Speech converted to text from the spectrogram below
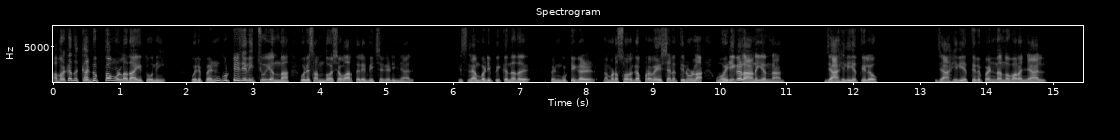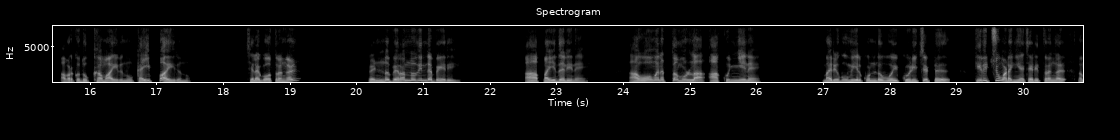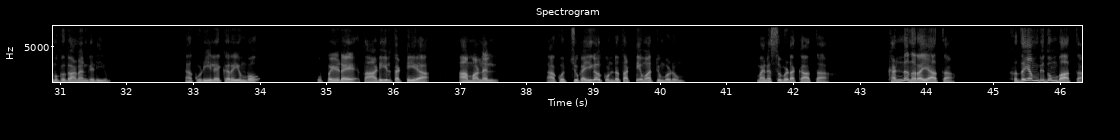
അവർക്കത് കടുപ്പമുള്ളതായി തോന്നി. ഒരു പെൺകുട്ടി ജനിച്ചു എന്ന ഒരു സന്തോഷ വാർത്ത ലഭിച്ചു കഴിഞ്ഞാൽ ഇസ്ലാം പഠിപ്പിക്കുന്നത് പെൺകുട്ടികൾ നമ്മുടെ സ്വർഗപ്രവേശനത്തിനുള്ള വഴികളാണ് എന്നാണ്. ജാഹിലിയത്തിലോ? ജാഹിലിയത്തിൽ പെണ്ണെന്ന് പറഞ്ഞാൽ അവർക്ക് ദുഃഖമായിരുന്നു കയ്പായിരുന്നു. ചില ഗോത്രങ്ങൾ പെണ്ണ് പിറന്നതിന്റെ പേരിൽ ആ പൈതലിനെ ആ ഓമനത്വമുള്ള ആ കുഞ്ഞിനെ മരുഭൂമിയിൽ കൊണ്ടുപോയി കുഴിച്ചിട്ട് തിരിച്ചു മടങ്ങിയ ചരിത്രങ്ങൾ നമുക്ക് കാണാൻ കഴിയും. ആ കുഴിയിലേക്ക് എറിയുമ്പോൾ ഉപ്പയുടെ താടിയിൽ തട്ടിയ ആ മണൽ ആ കൊച്ചു കൈകൾ കൊണ്ട് തട്ടി മാറ്റുമ്പോഴും മനസ്സുപിടക്കാത്ത കണ്ണ് നിറയാത്ത ഹൃദയം വിതുമ്പാത്ത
